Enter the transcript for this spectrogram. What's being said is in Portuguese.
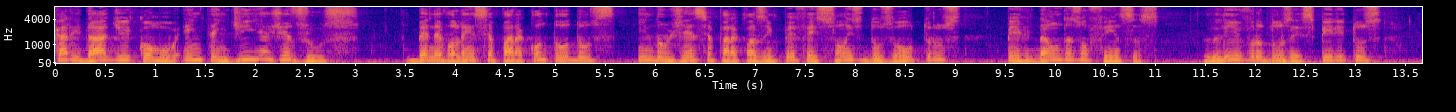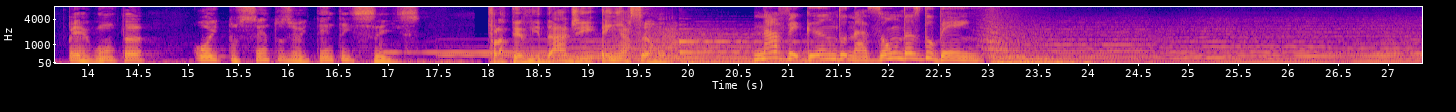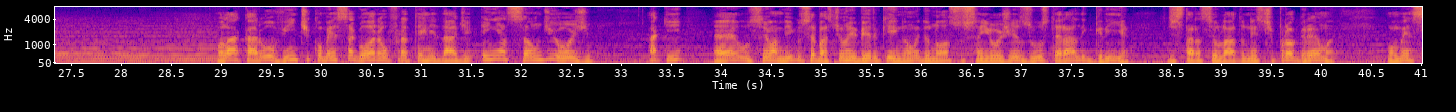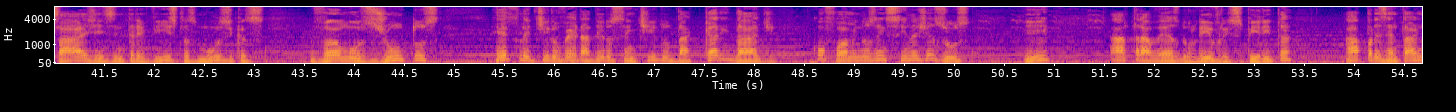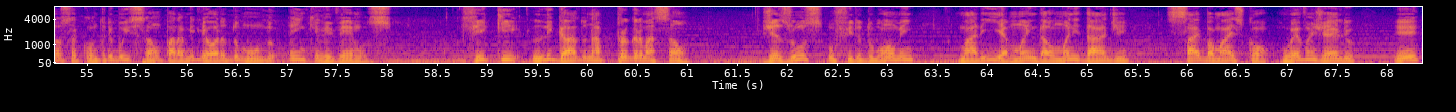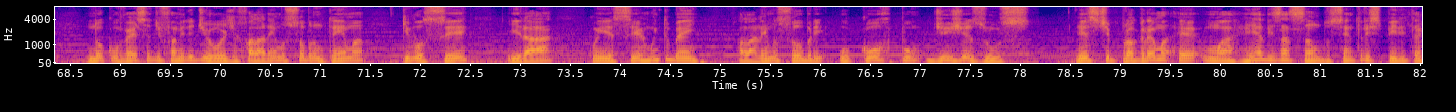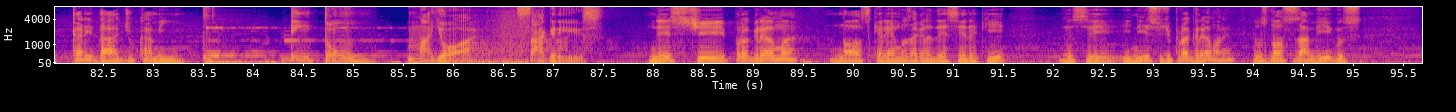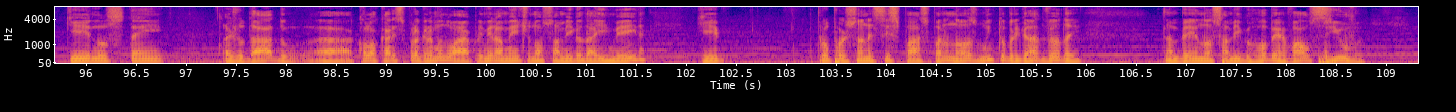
Caridade como entendia Jesus. Benevolência para com todos, indulgência para com as imperfeições dos outros, perdão das ofensas. Livro dos Espíritos, pergunta 886. Fraternidade em Ação. Navegando nas ondas do bem. Olá, caro ouvinte, começa agora o Fraternidade em Ação de hoje. Aqui é o seu amigo Sebastião Ribeiro, que em nome do nosso Senhor Jesus terá a alegria de estar a seu lado neste programa, com mensagens, entrevistas, músicas. Vamos juntos refletir o verdadeiro sentido da caridade, conforme nos ensina Jesus, e, através do livro espírita, apresentar nossa contribuição para a melhora do mundo em que vivemos. Fique ligado na programação. Jesus, o Filho do Homem, Maria, Mãe da Humanidade, saiba mais com o Evangelho e no Conversa de Família de hoje falaremos sobre um tema que você irá conhecer muito bem. Falaremos sobre o corpo de Jesus. Este programa é uma realização do Centro Espírita Caridade o Caminho. Em tom maior, Sagres. Neste programa, nós queremos agradecer aqui, nesse início de programa, né, os nossos amigos que nos têm ajudado a colocar esse programa no ar. Primeiramente, o nosso amigo Adair Meira, que proporciona esse espaço para nós. Muito obrigado, viu, Adair? Também o nosso amigo Roberval Silva.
